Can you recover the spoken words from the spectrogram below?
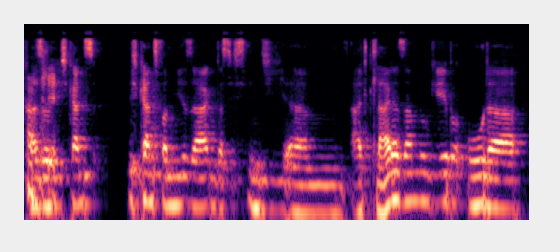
also okay. ich kann es ich kann's von mir sagen, dass ich es in die ähm, Altkleidersammlung gebe oder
